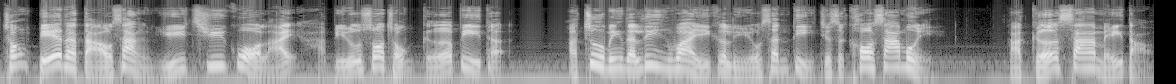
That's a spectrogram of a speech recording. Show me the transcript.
从别的岛上移居过来啊，比如说从隔壁的啊著名的另外一个旅游胜地就是科沙梅啊格沙美岛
